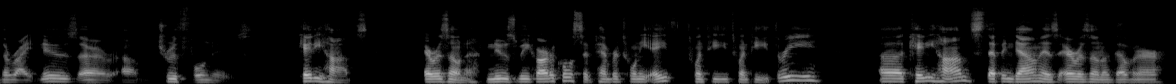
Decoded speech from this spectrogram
the right news or um, truthful news. Katie Hobbs, Arizona Newsweek article, September 28th, 2023. Uh, Katie Hobbs stepping down as Arizona governor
